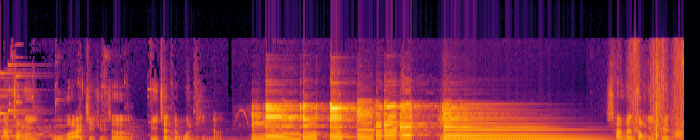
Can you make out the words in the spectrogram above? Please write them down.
那中医如何来解决这个避震的问题呢？三分钟医学堂，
